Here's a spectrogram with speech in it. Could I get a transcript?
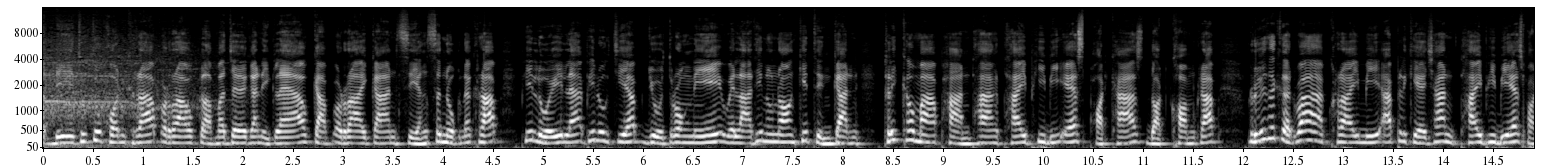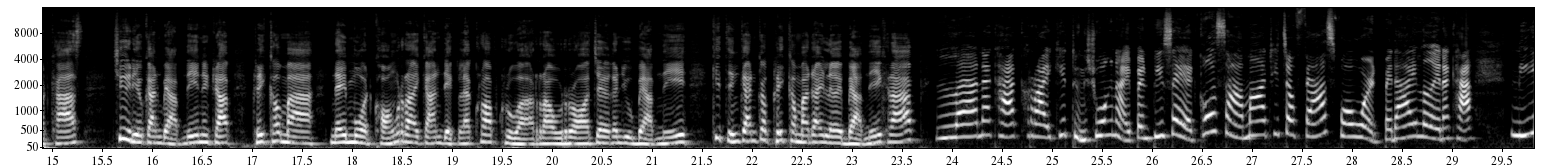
ัสดีทุกๆ คนครับ เรากลับมาเจอกันอีกแล้วกับรายการเสียงสนุกนะครับ พี่หลุยและพี่ลูกเจี๊ยบอยู่ตรงนี้เวลาที่น้องๆคิดถึงกัน คลิกเข้ามาผ่านทาง thaipbspodcast.com ครับ หรือถ้าเกิดว่าใครมีแอปพลิเคชัน Thai PBS Podcast ชื่อเดียวกันแบบนี้นะครับ คลิกเข้ามาในหมวดของรายการเด็กและครอบครัว เรารอเจอกันอยู่แบบนี้ คิดถึงกันก็คลิกเข้ามาได้เลยแบบนี้ครับ และนะคะใครคิดถึงช่วงไหนเป็นพิเศษก็สามารถที่จะ fast forward ไปได้เลยนะคะ นี่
